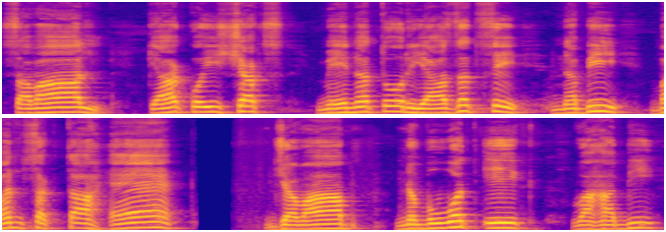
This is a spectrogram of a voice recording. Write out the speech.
सवाल, क्या कोई शख्स मेहनत और रियाजत से नबी बन सकता है? जवाब, नबूवत एक वहाबी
